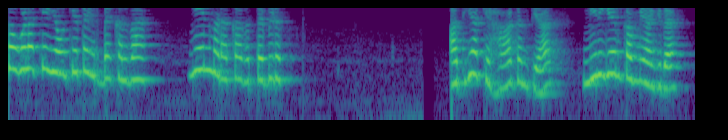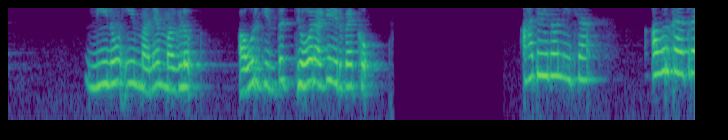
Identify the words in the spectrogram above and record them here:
ತಗೊಳಕ್ಕೆ ಯೋಗ್ಯತೆ ಇರಬೇಕಲ್ವಾ? ಏನು ಮಾಡೋಕ್ಕಾಗುತ್ತೆ ಬಿಡು. ಅದ್ಯಾಕೆ ಹಾಗಂತ್ಯ? ನಿನಗೇನು ಕಮ್ಮಿ ಆಗಿದೆ? ನೀನು ಈ ಮನೆ ಮಗಳು. ಅವ್ರಿಗಿಂತ ಜೋರಾಗಿ ಇರಬೇಕು. ಅದೇನೋ ನಿಜ. ಅವ್ರಿಗಾದ್ರೆ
